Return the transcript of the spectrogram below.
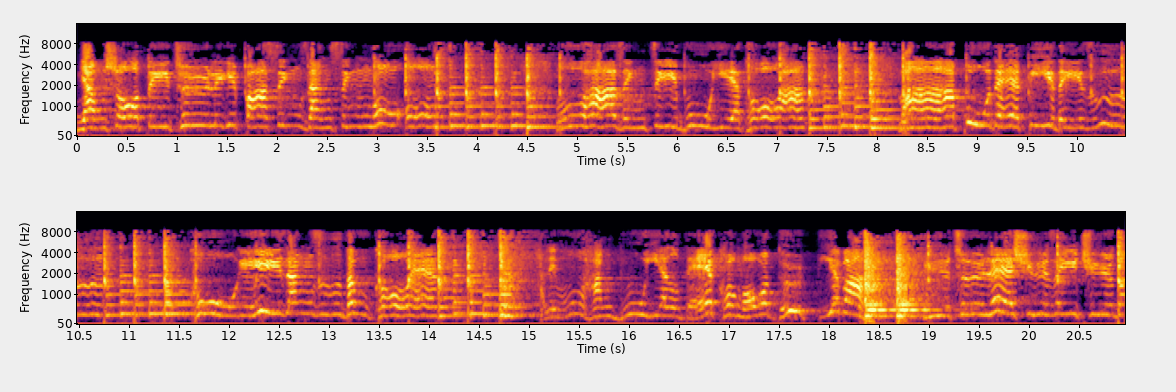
要晓得村里百姓人心我。他人在不一套啊，万不得比的是可给人是都可哎，他的武行不也是带靠我头爹吧？遇出来虚人驱动，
